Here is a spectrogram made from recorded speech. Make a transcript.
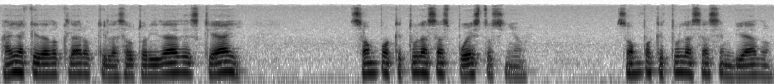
haya quedado claro que las autoridades que hay son porque tú las has puesto, Señor. Son porque tú las has enviado.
